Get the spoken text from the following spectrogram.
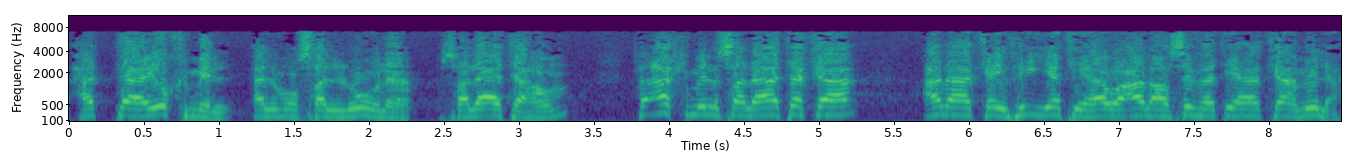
حتى يكمل المصلون صلاتهم فأكمل صلاتك على كيفيتها وعلى صفتها كاملة.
